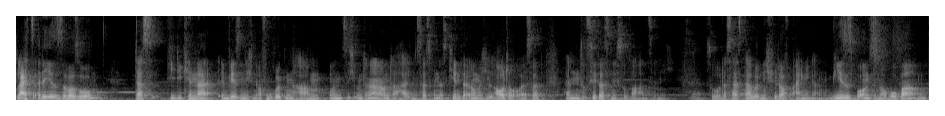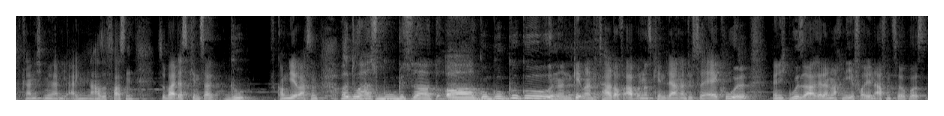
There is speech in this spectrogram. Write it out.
Gleichzeitig ist es aber so, dass die die Kinder im Wesentlichen auf dem Rücken haben und sich untereinander unterhalten. Das heißt, wenn das Kind da irgendwelche Laute äußert, dann interessiert das nicht so wahnsinnig. So, das heißt, da wird nicht viel drauf eingegangen. Wie ist es bei uns in Europa? Kann ich mir an die eigene Nase fassen. Sobald das Kind sagt, gu, kommen die Erwachsenen, oh, du hast Gu gesagt, oh, Gu, Gu, Gu, Gu. Und dann geht man total drauf ab und das Kind lernt natürlich so, hey, cool, wenn ich Gu sage, dann machen die hier voll den Affenzirkus.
